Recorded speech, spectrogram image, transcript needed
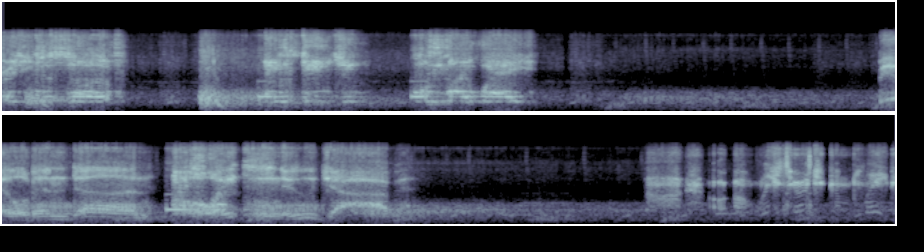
Ready to serve. Engaging. On my way. Building done. Awaiting new job. Uh, research complete.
